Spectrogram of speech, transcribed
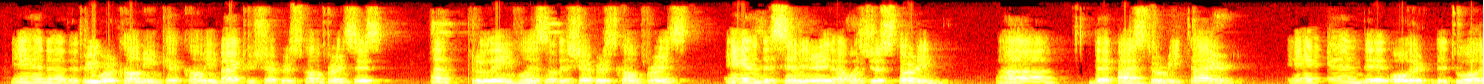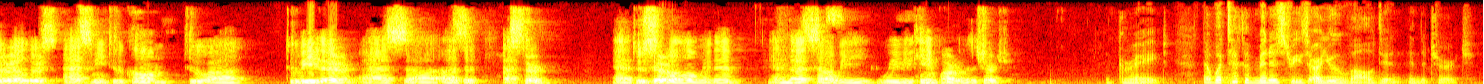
and uh, the three were coming, kept coming back to shepherds conferences, and through the influence of the shepherds conference and the seminary that was just starting, the pastor retired, and the other, the two other elders asked me to come to uh, to be there as uh, as a pastor uh, to serve along with them, and that's how we we became part of the church. Great. Now, what type of ministries are you involved in in the church?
